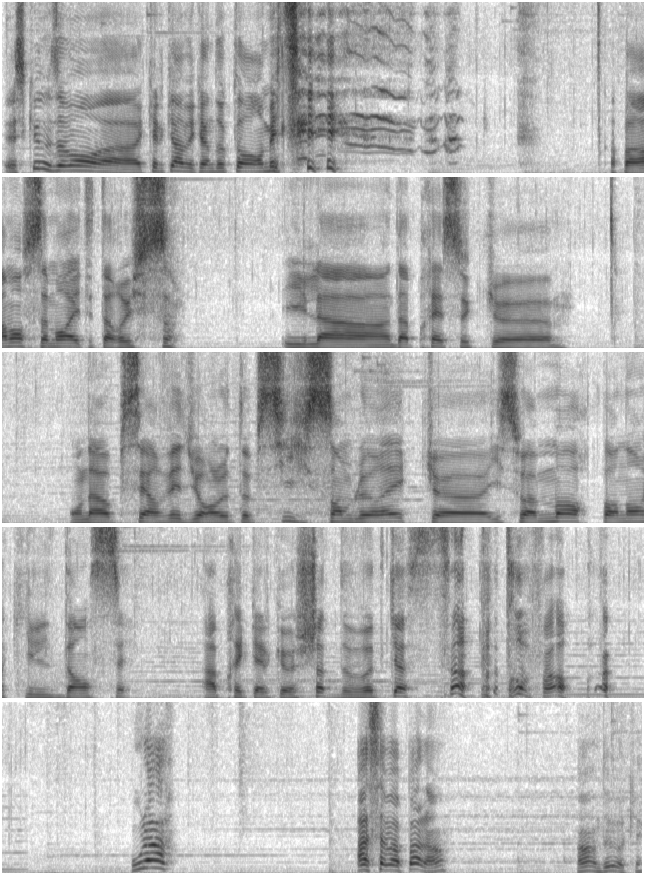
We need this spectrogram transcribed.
Est-ce que nous avons euh, quelqu'un avec un doctorat en médecine? Apparemment, ce samouraï était un russe. Il a, d'après ce que on a observé durant l'autopsie, il semblerait qu'il soit mort pendant qu'il dansait. Après quelques shots de vodka, c'est un peu trop fort. Oula Ah, ça va pas, là. hein. Un, deux, ok.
